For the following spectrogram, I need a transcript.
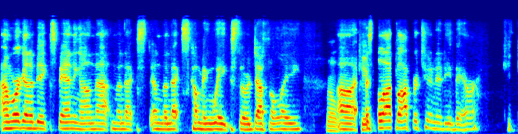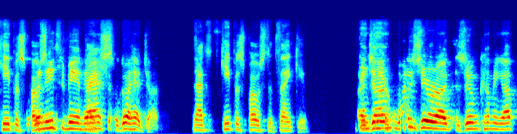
and we're going to be expanding on that in the next in the next coming weeks. There are definitely well, uh, keep, there's a lot of opportunity there. Keep us posted. There needs to be a national. Go ahead, John. That's keep us posted. Thank you. Uh, John, you. what is your uh, Zoom coming up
